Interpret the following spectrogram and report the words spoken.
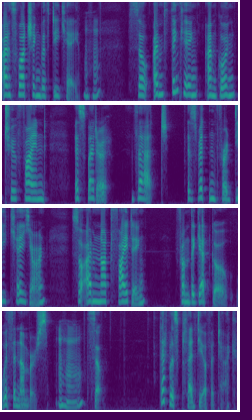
I'm swatching with DK. Mm-hmm. So I'm thinking I'm going to find a sweater that is written for DK yarn, so I'm not fighting from the get go with the numbers. Mm-hmm. So that was plenty of attack.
